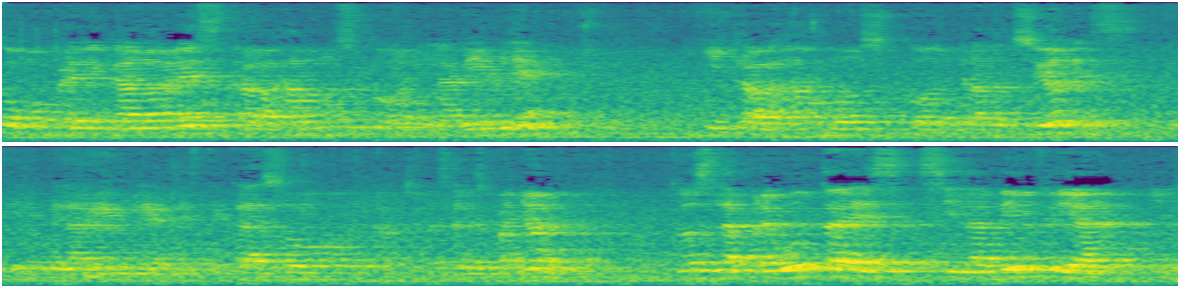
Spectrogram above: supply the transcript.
como predicadores trabajamos con la Biblia y trabajamos con traducciones de la Biblia, en este caso al español. Entonces la pregunta es si la Biblia, y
